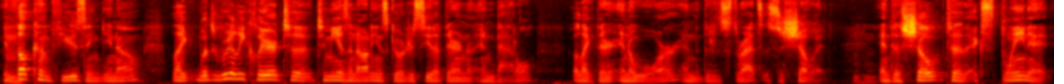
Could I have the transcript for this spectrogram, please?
It felt confusing, you know. Like what's really clear to to me as an audience goer to see that they're in, in battle, or like they're in a war and that there's threats, is to show it, and to show to explain it,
